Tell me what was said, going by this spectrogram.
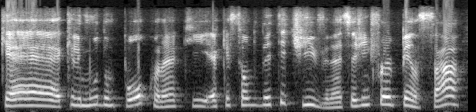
que é que ele muda um pouco, né? Que é a questão do detetive, né? Se a gente for pensar,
